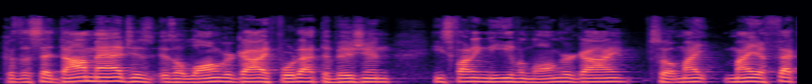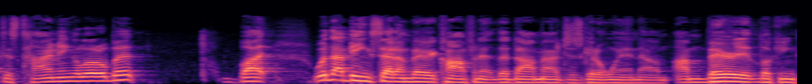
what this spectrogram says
because I said Don Madge is, is a longer guy for that division. He's fighting the even longer guy, so it might might affect his timing a little bit. But with that being said, I'm very confident that Don Madge is going to win. Um, I'm very looking,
